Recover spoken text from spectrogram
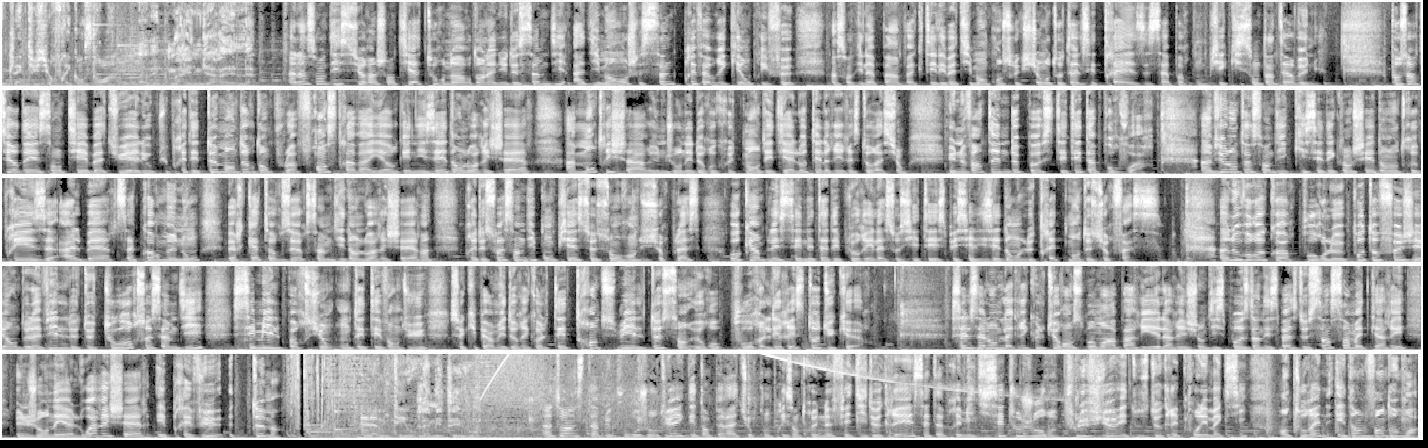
toute l'actu sur Fréquence 3. avec Marine Garel. Un incendie sur un chantier à Tournord dans la nuit de samedi à dimanche. Cinq préfabriqués ont pris feu. L'incendie n'a pas impacté les bâtiments en construction. Au total, c'est 13 sapeurs-pompiers qui sont intervenus. Pour sortir des sentiers battus et aller au plus près des demandeurs d'emploi, France Travail a organisé dans le Loir-et-Cher, à Montrichard, une journée de recrutement dédiée à l'hôtellerie-restauration. Une vingtaine de postes étaient à pourvoir. Un violent incendie qui s'est déclenché dans l'entreprise Albert à Cormenon vers 14h samedi dans le Loir-et-Cher. Près de 70 pompiers se sont rendus sur place. Aucun blessé n'est à déplorer. La société est spécialisée dans le traitement de surface. Un nouveau record pour le pot-au-feu géant de la ville de Tours ce samedi. 6000 portions ont été vendues, ce qui permet de récolter 30 200 euros pour les restos du cœur. C'est le salon de l'agriculture en ce moment à Paris et la région dispose d'un espace de 500 mètres carrés. Une journée à Loire-et-Cher est prévue demain. La météo. La météo. Un temps instable pour aujourd'hui avec des températures comprises entre 9 et 10 degrés. Cet après-midi, c'est toujours pluvieux et 12 degrés pour les maxis en Touraine et dans le Vendômois.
